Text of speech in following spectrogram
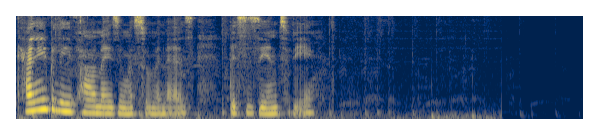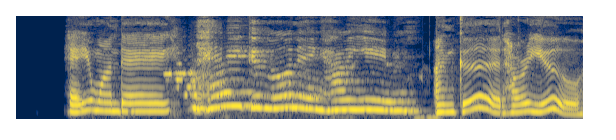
Can you believe how amazing this woman is? This is the interview. Hey, Yewande. Hey, good morning. How are you? I'm good. How are you?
